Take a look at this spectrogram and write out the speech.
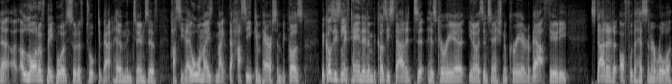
uh, a lot of people have sort of talked about him in terms of Hussey. They all always make the Hussey comparison because because he's left-handed and because he started his career, you know, his international career at about 30 started it off with a hiss and a roar.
